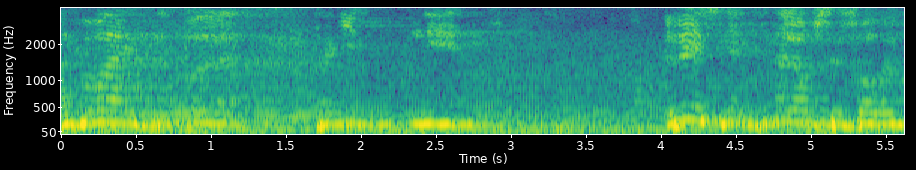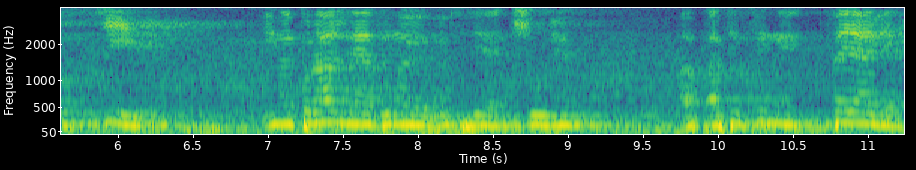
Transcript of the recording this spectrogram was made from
відбувається те трагічне рішення з Віталем Шишовим в Києві. І натурально, я думаю, ви всі чули об офіційній заяві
